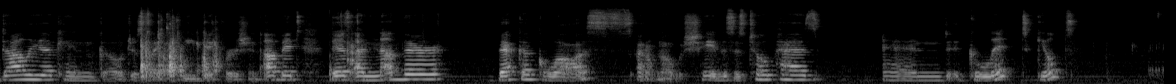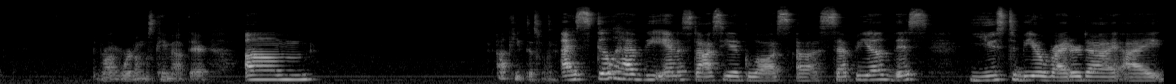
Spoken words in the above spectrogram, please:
Dahlia can go just like the big version of it. There's another Becca gloss. I don't know what shade. This is Topaz and Glit, Guilt. The wrong word almost came out there. Um, I'll keep this one. I still have the Anastasia Gloss uh, Sepia. This used to be a ride or die. I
